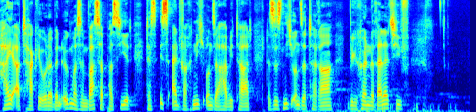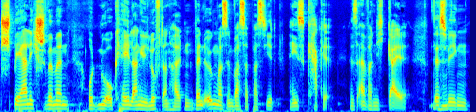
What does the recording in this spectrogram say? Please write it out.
Haiattacke oder wenn irgendwas im Wasser passiert, das ist einfach nicht unser Habitat. Das ist nicht unser Terrain. Wir können relativ spärlich schwimmen und nur okay lange die Luft anhalten. Wenn irgendwas im Wasser passiert, hey, ist Kacke. Das ist einfach nicht geil. Deswegen,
